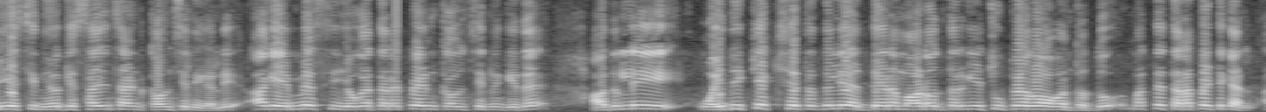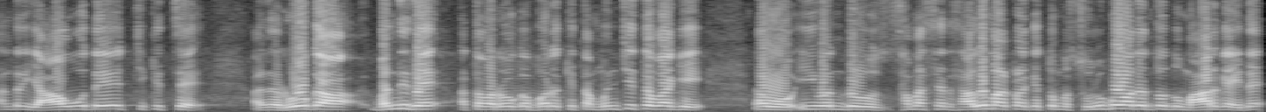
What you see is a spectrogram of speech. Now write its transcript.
B S C yogic science and ಕೌನ್ಸಿಲಿಂಗಲ್ಲಿ ಹಾಗೆ M S C yoga therapy and counselling ಇದೆ. ಅದರಲ್ಲಿ ವೈದ್ಯಕೀಯ ಕ್ಷೇತ್ರದಲ್ಲಿ ಅಧ್ಯಯನ ಮಾಡುವಂಥವ್ರಿಗೆ ಹೆಚ್ಚು ಉಪಯೋಗವಾಗುವಂಥದ್ದು ಮತ್ತು ಥೆರಪೆಟಿಕಲ್ ಅಂದರೆ ಯಾವುದೇ ಚಿಕಿತ್ಸೆ, ಅಂದರೆ ರೋಗ ಬಂದಿದೆ ಅಥವಾ ರೋಗ ಬರೋಕ್ಕಿಂತ ಮುಂಚಿತವಾಗಿ ನಾವು ಈ ಒಂದು ಸಮಸ್ಯೆನ ಸಾಲ್ವ್ ಮಾಡ್ಕೊಳ್ಳೋಕ್ಕೆ ತುಂಬ ಸುಲಭವಾದಂಥ ಒಂದು ಮಾರ್ಗ ಇದೆ.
